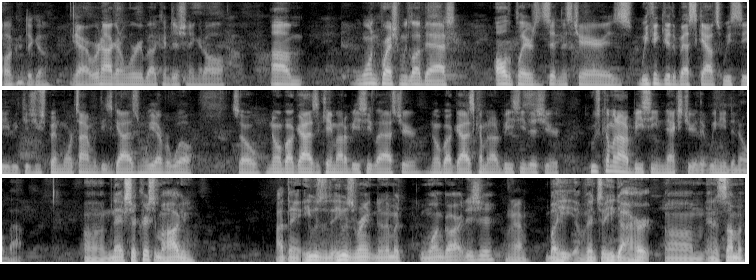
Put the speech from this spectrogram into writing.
All good to go. Yeah, we're not going to worry about conditioning at all. Um, one question we love to ask all the players that sit in this chair is we think you're the best scouts we see because you spend more time with these guys than we ever will. So, know about guys that came out of BC last year, know about guys coming out of BC this year. Who's coming out of BC next year that we need to know about? Um, next year, Christian Mahogany. I think he was he was ranked the number one guard this year, Yeah. but he eventually he got hurt um, in the summer,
